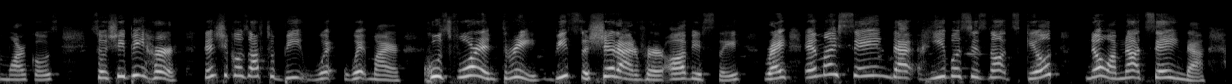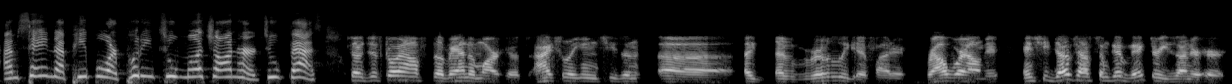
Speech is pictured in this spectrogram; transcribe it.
Markos, so she beat her. Then she goes off to beat Whit- Whitmire, who's four and three, beats the shit out of her. Obviously, right? Am I saying that Ribas is not skilled? No, I'm not saying that. I'm saying that people are putting too much on her too fast. So just going off the Randa Markos, actually, she's an, uh, a, a really good fighter, well rounded, and she does have some good victories under her.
